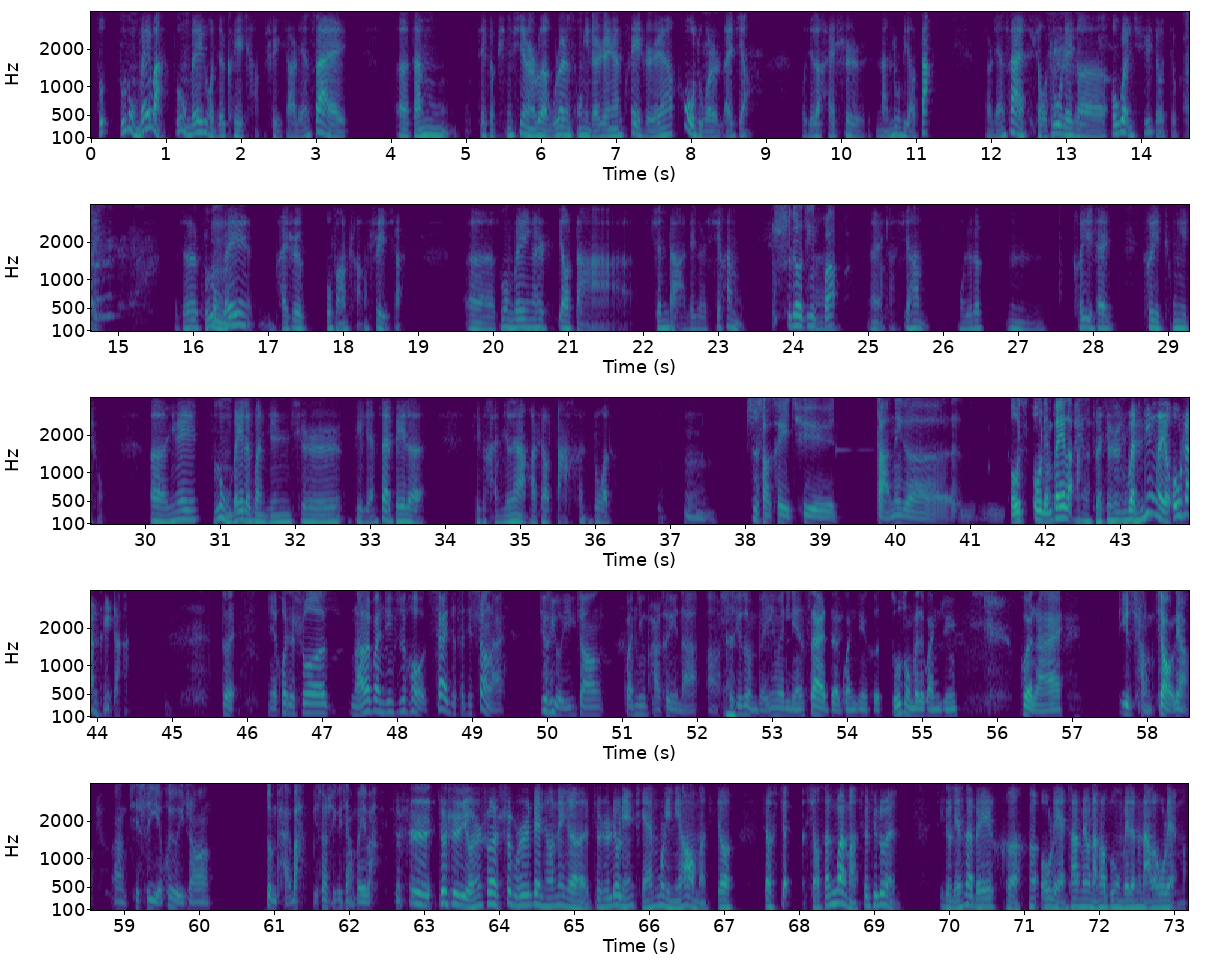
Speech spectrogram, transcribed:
足足总杯吧，足总杯我觉得可以尝试一下。联赛，呃，咱们这个平心而论，无论是从你的人员配置、人员厚度而来讲，我觉得还是难度比较大。呃，联赛守住这个欧冠区就就可以。我觉得足总杯还是不妨尝试一下。呃，足总杯应该是要打，先打这个西汉姆，十六进八。哎，打西汉姆，我觉得，嗯，可以再。可以冲一冲，呃，因为足总杯的冠军其实比联赛杯的这个含金量还是要大很多的。嗯，至少可以去打那个欧欧联杯了。对，就是稳定的有欧战可以打。对，也或者说拿了冠军之后，下一个赛季上来就有一张冠军牌可以拿啊，世俱盾杯，因为联赛的冠军和足总杯的冠军会来。一场较量啊，其实也会有一张盾牌吧，也算是一个奖杯吧。就是就是有人说，是不是变成那个就是六年前穆里尼奥嘛，叫叫叫小三冠嘛，休奇顿这个联赛杯和欧联，他没有拿到足总杯的，他拿了欧联嘛？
